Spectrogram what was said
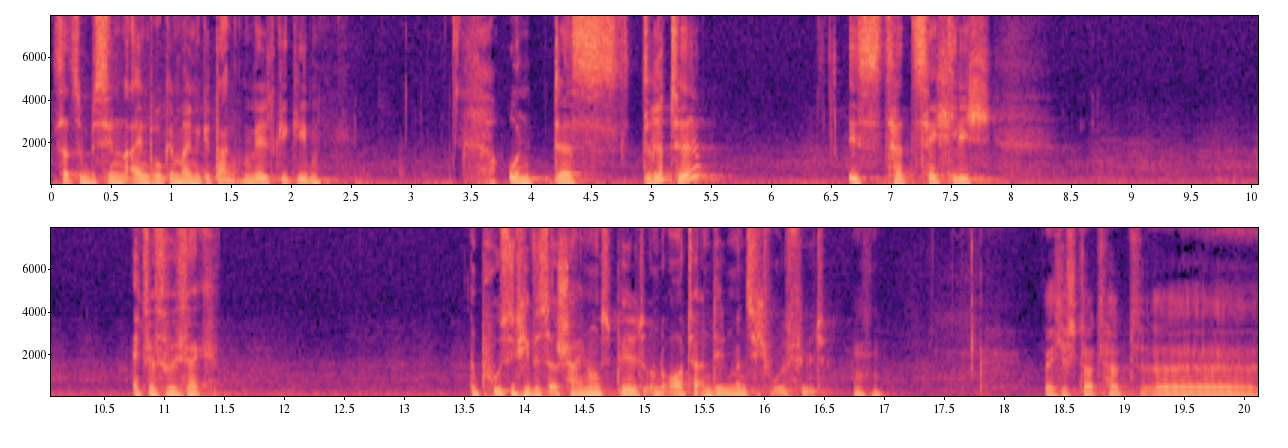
es hat so ein bisschen einen Eindruck in meine Gedankenwelt gegeben. Und das Dritte ist tatsächlich etwas, wo ich sage, ein positives Erscheinungsbild und Orte, an denen man sich wohlfühlt. Mhm. Welche Stadt hat äh,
